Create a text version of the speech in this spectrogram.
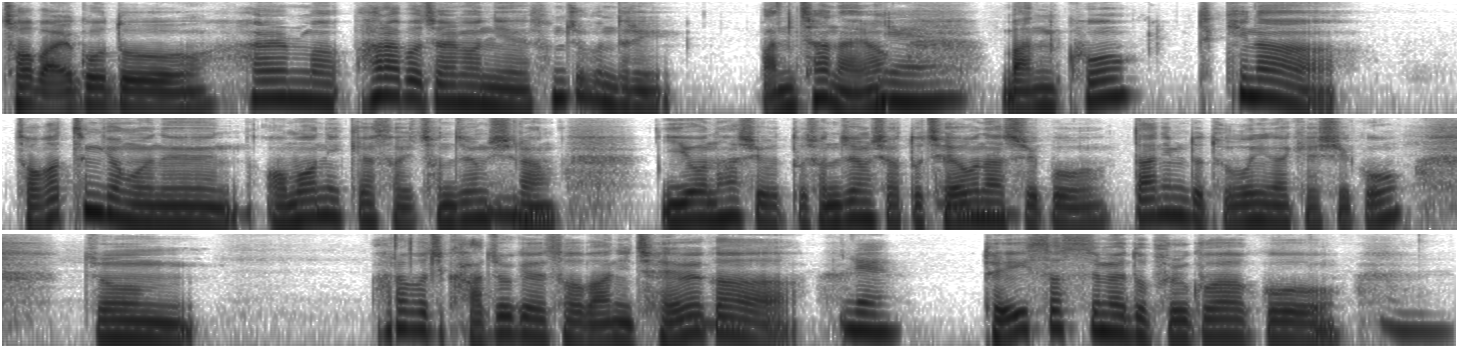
저 말고도 할머, 할아버지 할머니의 손주분들이 많잖아요. 예. 많고 특히나 저 같은 경우는 어머니께서 전재영 씨랑 음. 이혼하시고 또 전재영 씨가 또 재혼하시고 따님도 두 분이나 계시고 좀 할아버지 가족에서 많이 제외가 예. 돼 있었음에도 불구하고 음.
